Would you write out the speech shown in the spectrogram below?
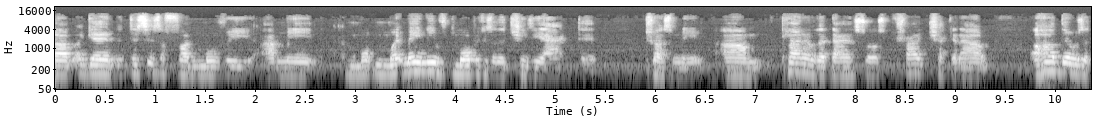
um, again, this is a fun movie. I mean, mo- mainly more because of the cheesy acting. Trust me. Um, Planet of the Dinosaurs. Try check it out. I heard there was a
